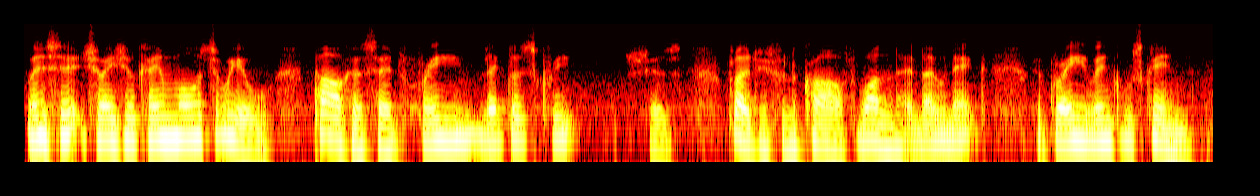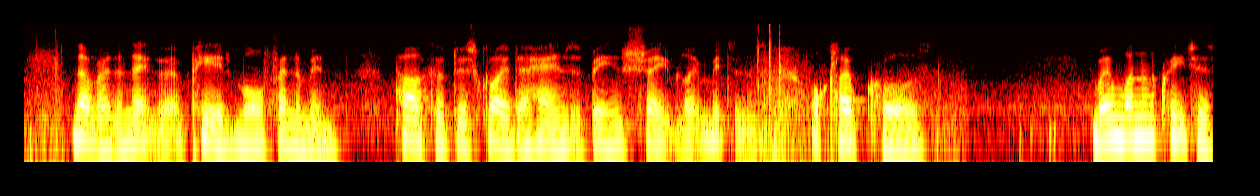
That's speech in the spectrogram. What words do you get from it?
When the situation became more surreal, Parker said three legless creatures floated from the craft. One had no neck, with grey wrinkled skin. Another had a neck that appeared more feminine. Parker described their hands as being shaped like mittens or club claws. When one of the creatures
